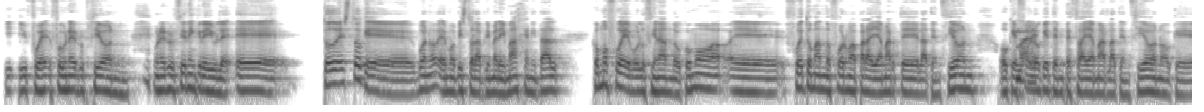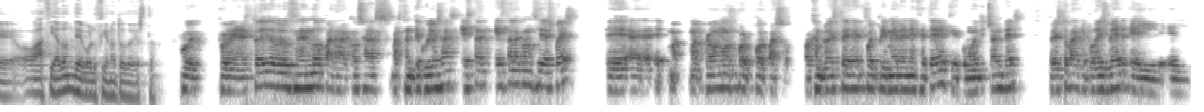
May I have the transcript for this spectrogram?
Y, fue, fue una erupción, una erupción increíble. Eh, todo esto que, bueno, hemos visto la primera imagen y tal, ¿cómo fue evolucionando? ¿Cómo eh, fue tomando forma para llamarte la atención? ¿O qué fue lo que te empezó a llamar la atención? ¿O, que, o hacia dónde evolucionó todo esto? Pues, pues mira, esto ha ido evolucionando para cosas bastante curiosas. Esta, esta la conocí después, eh, bueno, probamos por, por paso. Por ejemplo, este fue el primer NFT, que como he dicho antes, pero esto para que podáis ver el, el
